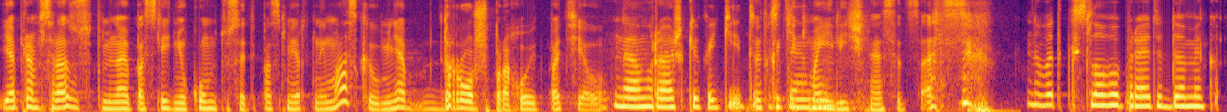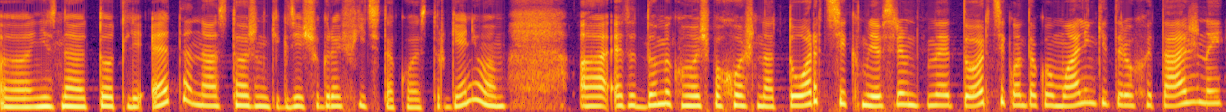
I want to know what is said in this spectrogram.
я прям сразу вспоминаю последнюю комнату с этой посмертной маской, у меня дрожь проходит по телу. Да, мурашки какие-то. Это какие-то мои личные ассоциации. Ну вот, к слову, про этот домик, э, не знаю, тот ли это, на Остоженке, где еще граффити такое с Тургеневым. А, Этот домик, он очень похож на тортик. Мне все время напоминает тортик. Он такой маленький, трехэтажный.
